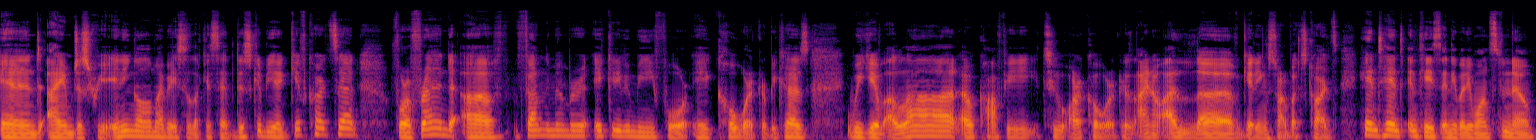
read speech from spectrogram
and I am just creating all my bases. Like I said, this could be a gift card set for a friend, a family member. It could even be for a coworker because we give a lot of coffee to our coworkers. I know I love getting Starbucks cards. Hint, hint, in case anybody wants to know.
